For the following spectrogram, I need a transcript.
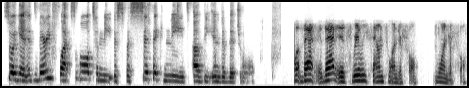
So, again, it's very flexible to meet the specific needs of the individual. Well, that that is really sounds wonderful. Wonderful.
